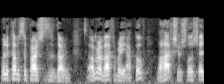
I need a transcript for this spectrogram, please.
when it comes to Parshas Nidarim? So Amar Vachabar Yaakov Lahachshir Shlosha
